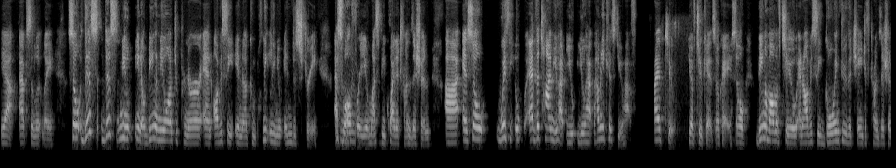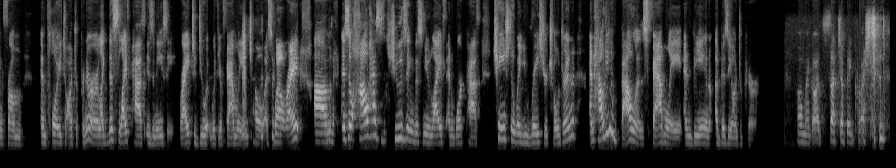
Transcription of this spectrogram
yeah absolutely so this this new you know being a new entrepreneur and obviously in a completely new industry as well mm-hmm. for you must be quite a transition uh, and so with at the time you had you you have how many kids do you have i have two you have two kids okay so being a mom of two and obviously going through the change of transition from employee to entrepreneur like this life path isn't easy right? To do it with your family in tow as well right? Um, and so how has choosing this new life and work path changed the way you raise your children? And how do you balance family and being an, a busy entrepreneur? Oh my god such a big question.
